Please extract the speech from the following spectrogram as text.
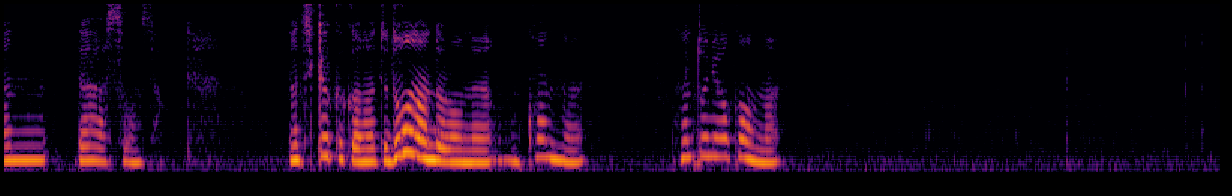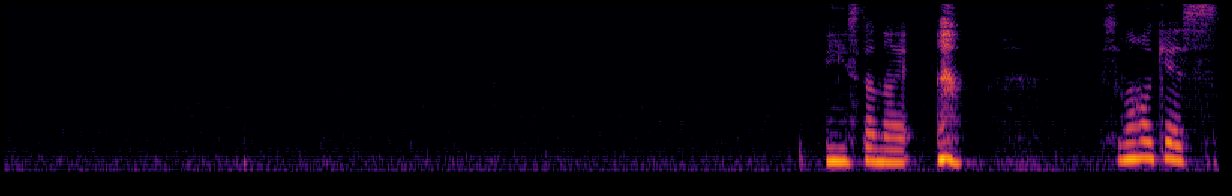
アンダーソンさん。夏曲かなってどうなんだろうね。わかんない。本当にわかんない。インスタない。スマホケース。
